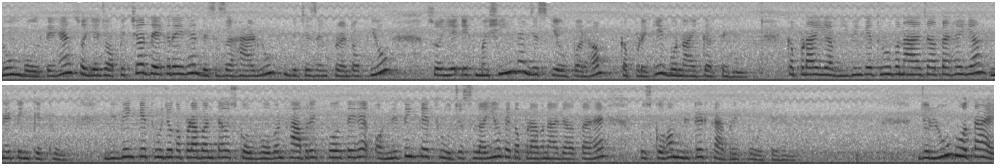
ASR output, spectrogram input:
लूम बोलते हैं। सो so, ये जो आप पिक्चर देख रहे हैं this is a handloom which is in front of you so ये एक मशीन है जिसके ऊपर हम कपड़े की बुनाई करते हैं। कपड़ा या वीविंग के थ्रू बनाया जाता है या नेटिंग के थ्रू वीविंग के थ्रू जो कपड़ा बनता है उसको वोवन फैब्रिक बोलते हैं और निटिंग के थ्रू जो सिलाइयों पे कपड़ा बनाया जाता है उसको हम निटेड फैब्रिक बोलते हैं। जो लूम होता है,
